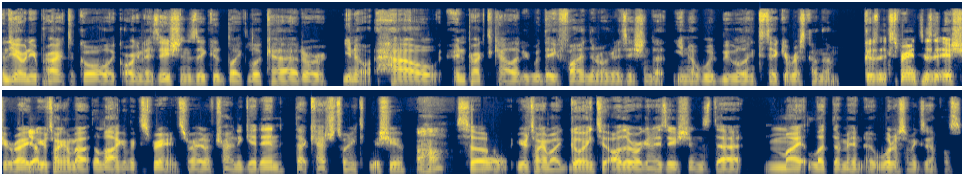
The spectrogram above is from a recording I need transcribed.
And do you have any practical like organizations they could like look at, or you know, how in practicality would they find an organization that you know would be willing to take a risk on them? Because experience is an issue, right? Yep. You're talking about the lack of experience, right? Of trying to get in that catch twenty two issue. uh huh. So you're talking about going to other organizations that might let them in? Uh, What are some examples?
